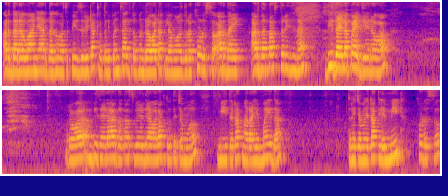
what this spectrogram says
अर्धा रवा आणि अर्धा गव्हाचं पीठ जरी टाकलं तरी पण चालतं पण रवा टाकल्यामुळे जरा थोडंसं अर्धा एक अर्धा तास तरी निदान भिजायला पाहिजे रवा. रवा भिजायला अर्धा तास वेळ द्यावा लागतो त्याच्यामुळं मी इथं टाकणार आहे मैदा. तर ह्याच्यामध्ये टाकले मीठ थोडंसं.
